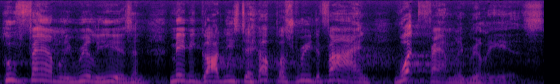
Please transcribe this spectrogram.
who family really is. And maybe God needs to help us redefine what family really is.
